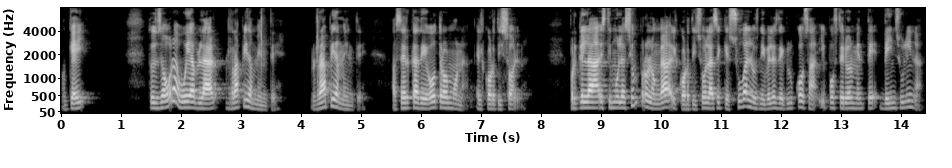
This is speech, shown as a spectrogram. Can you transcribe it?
¿Ok? Entonces ahora voy a hablar rápidamente, rápidamente, acerca de otra hormona, el cortisol. Porque la estimulación prolongada del cortisol hace que suban los niveles de glucosa y posteriormente de insulina.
